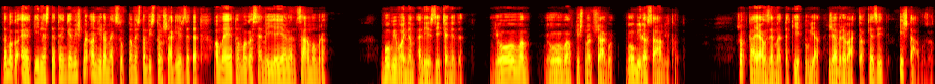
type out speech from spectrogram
de maga elkényeztet engem, és már annyira megszoktam ezt a biztonságérzetet, amelyet a maga személye jelent számomra. Bobby majdnem elérzékenyedett. Jó van, jó van, kis nagyságot, Bobbyra számíthat. Sapkájához emelte két ujját, zsebre vágta a kezét, és távozott.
